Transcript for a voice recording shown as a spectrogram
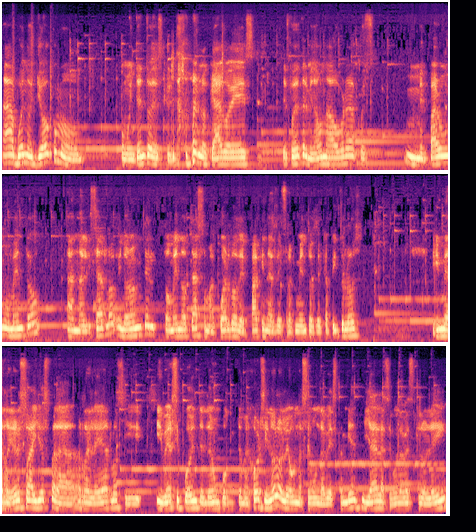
Ah, bueno, yo como como intento de escritor, lo que hago es, después de terminar una obra, pues me paro un momento a analizarlo y normalmente tomé notas o me acuerdo de páginas, de fragmentos, de capítulos y me regreso a ellos para releerlos y, y, ver si puedo entender un poquito mejor. Si no, lo leo una segunda vez también. Y ya la segunda vez que lo leí,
